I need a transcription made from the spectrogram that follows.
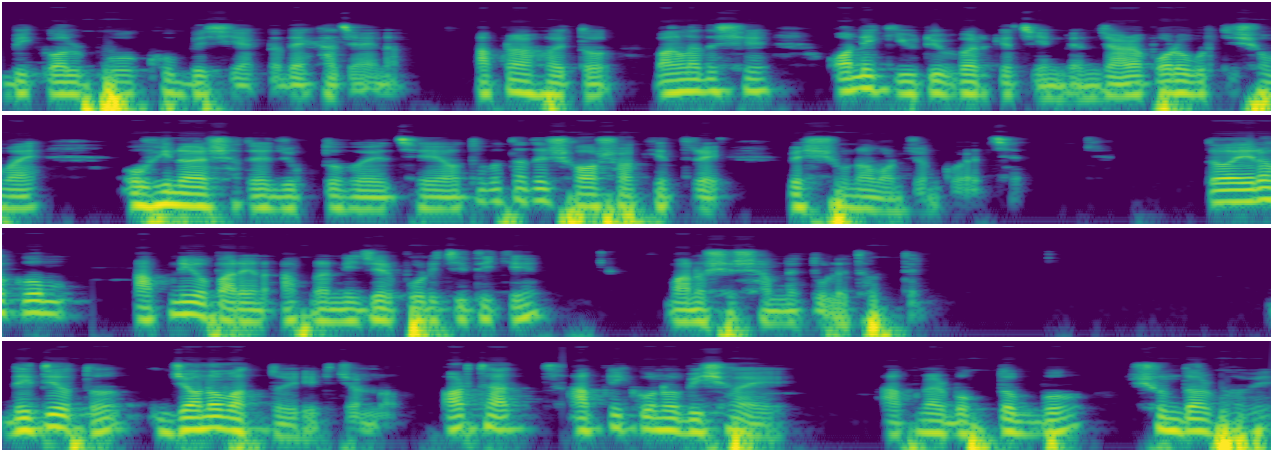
বিকল্প খুব বেশি একটা দেখা যায় না। আপনারা হয়তো বাংলাদেশে অনেক ইউটিউবারকে চিনবেন যারা পরবর্তী সময় অভিনয়ের সাথে যুক্ত হয়েছে অথবা তাদের স্ব ক্ষেত্রে বেশ সুনাম অর্জন করেছে। তো এরকম আপনিও পারেন আপনার নিজের পরিচিতিকে মানুষের সামনে তুলে ধরতে। দ্বিতীয়ত, জনমত তৈরির জন্য। অর্থাৎ আপনি কোনো বিষয়ে আপনার বক্তব্য সুন্দরভাবে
